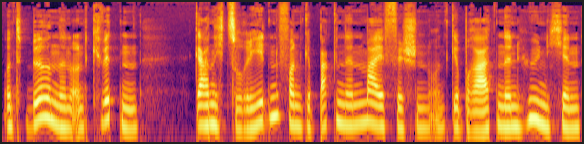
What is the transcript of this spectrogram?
und Birnen und Quitten, gar nicht zu reden von gebackenen Maifischen und gebratenen Hühnchen,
